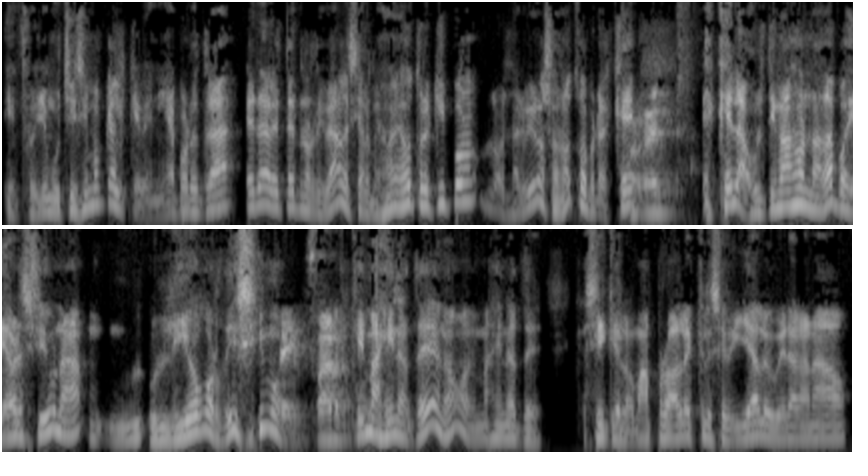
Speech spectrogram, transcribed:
influye muchísimo que el que venía por detrás era el eterno rival. Si a lo mejor es otro equipo, los nervios son otros, pero es que, es que la última jornada podía haber sido una, un, lío gordísimo. Es que imagínate, ¿no? Imagínate. Que sí, que lo más probable es que el Sevilla le hubiera ganado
